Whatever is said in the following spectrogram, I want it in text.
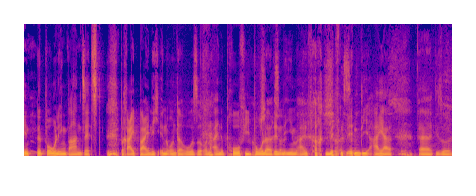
eine Bowlingbahn setzt, breitbeinig in Unterhose und eine Profi-Bowlerin oh, ihm einfach mitten Scheiße. in die Eier äh, diese,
